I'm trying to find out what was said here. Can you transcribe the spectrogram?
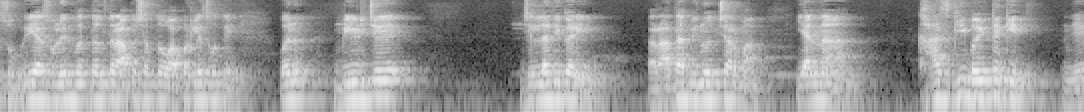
सुप्रिया सुळेंबद्दल तर अपशब्द वापरलेच होते पण बीडचे जिल्हाधिकारी राधा विनोद शर्मा यांना खाजगी बैठकीत म्हणजे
